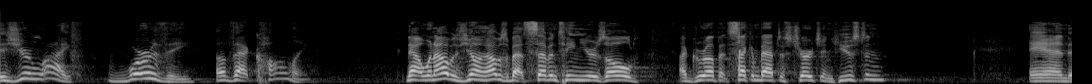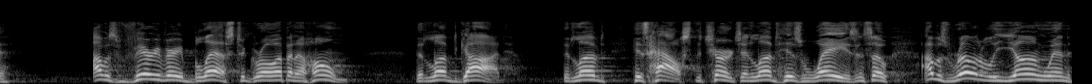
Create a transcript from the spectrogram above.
Is your life worthy of that calling? Now, when I was young, I was about 17 years old. I grew up at Second Baptist Church in Houston. And I was very, very blessed to grow up in a home that loved God, that loved His house, the church, and loved His ways. And so I was relatively young when,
